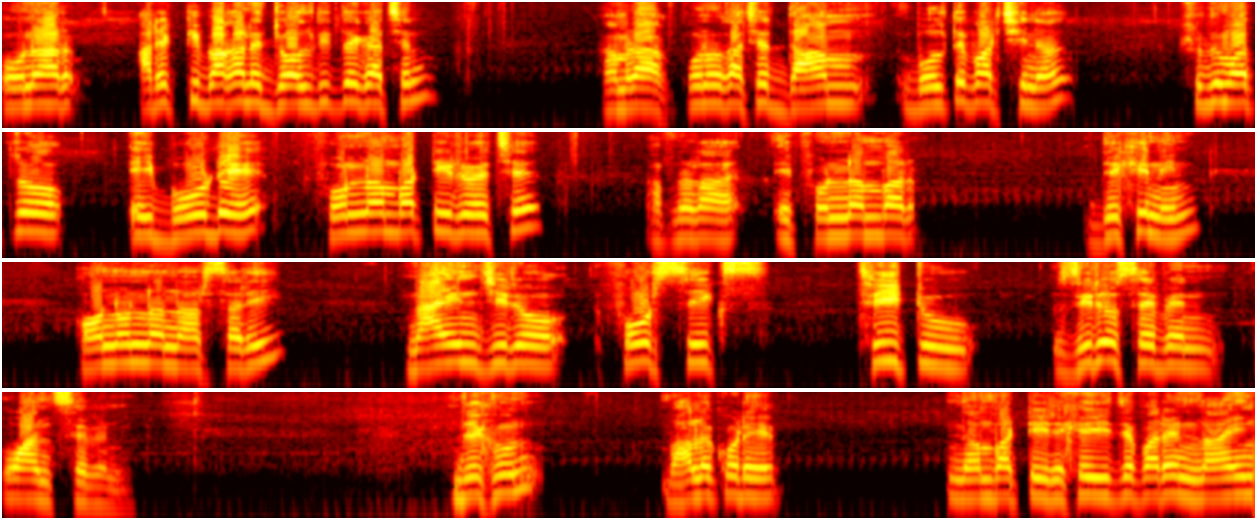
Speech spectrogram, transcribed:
ওনার আরেকটি বাগানে জল দিতে গেছেন। আমরা কোনো গাছের দাম বলতে পারছি না। শুধুমাত্র এই বোর্ডে ফোন নাম্বারটি রয়েছে। আপনারা এই ফোন নাম্বার দেখে নিন। Ananya nursery, nine zero four six three two zero seven one seven. দেখুন, ভালো করে নাম্বারটি রেখে দিতে পারেন। Nine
